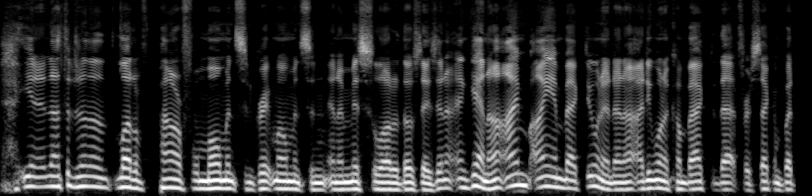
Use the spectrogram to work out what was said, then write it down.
you know not that a lot of powerful moments and great moments and, and I miss a lot of those days and again I, I'm I am back doing it and I, I do want to come back to that for a second but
